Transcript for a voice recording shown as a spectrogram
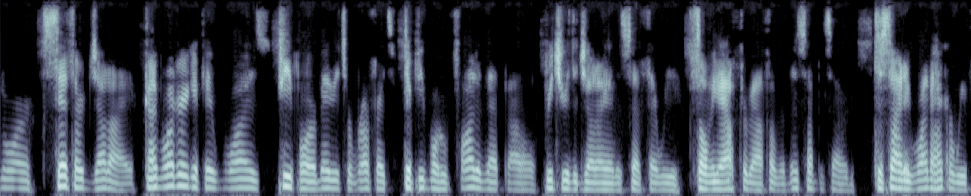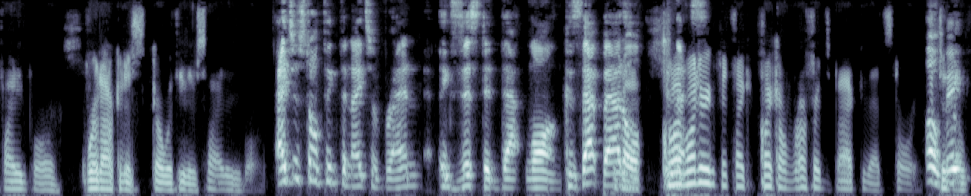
more Sith or Jedi. I'm wondering if it was people, or maybe it's a reference to people who fought in that battle between the Jedi and the Sith that we saw the aftermath of in this episode, deciding what the heck are we fighting for? We're not going to go with either side anymore. I just don't think the Knights of Ren existed that long because that battle. So I'm wondering if it's like like a reference back to that story. Oh, maybe,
